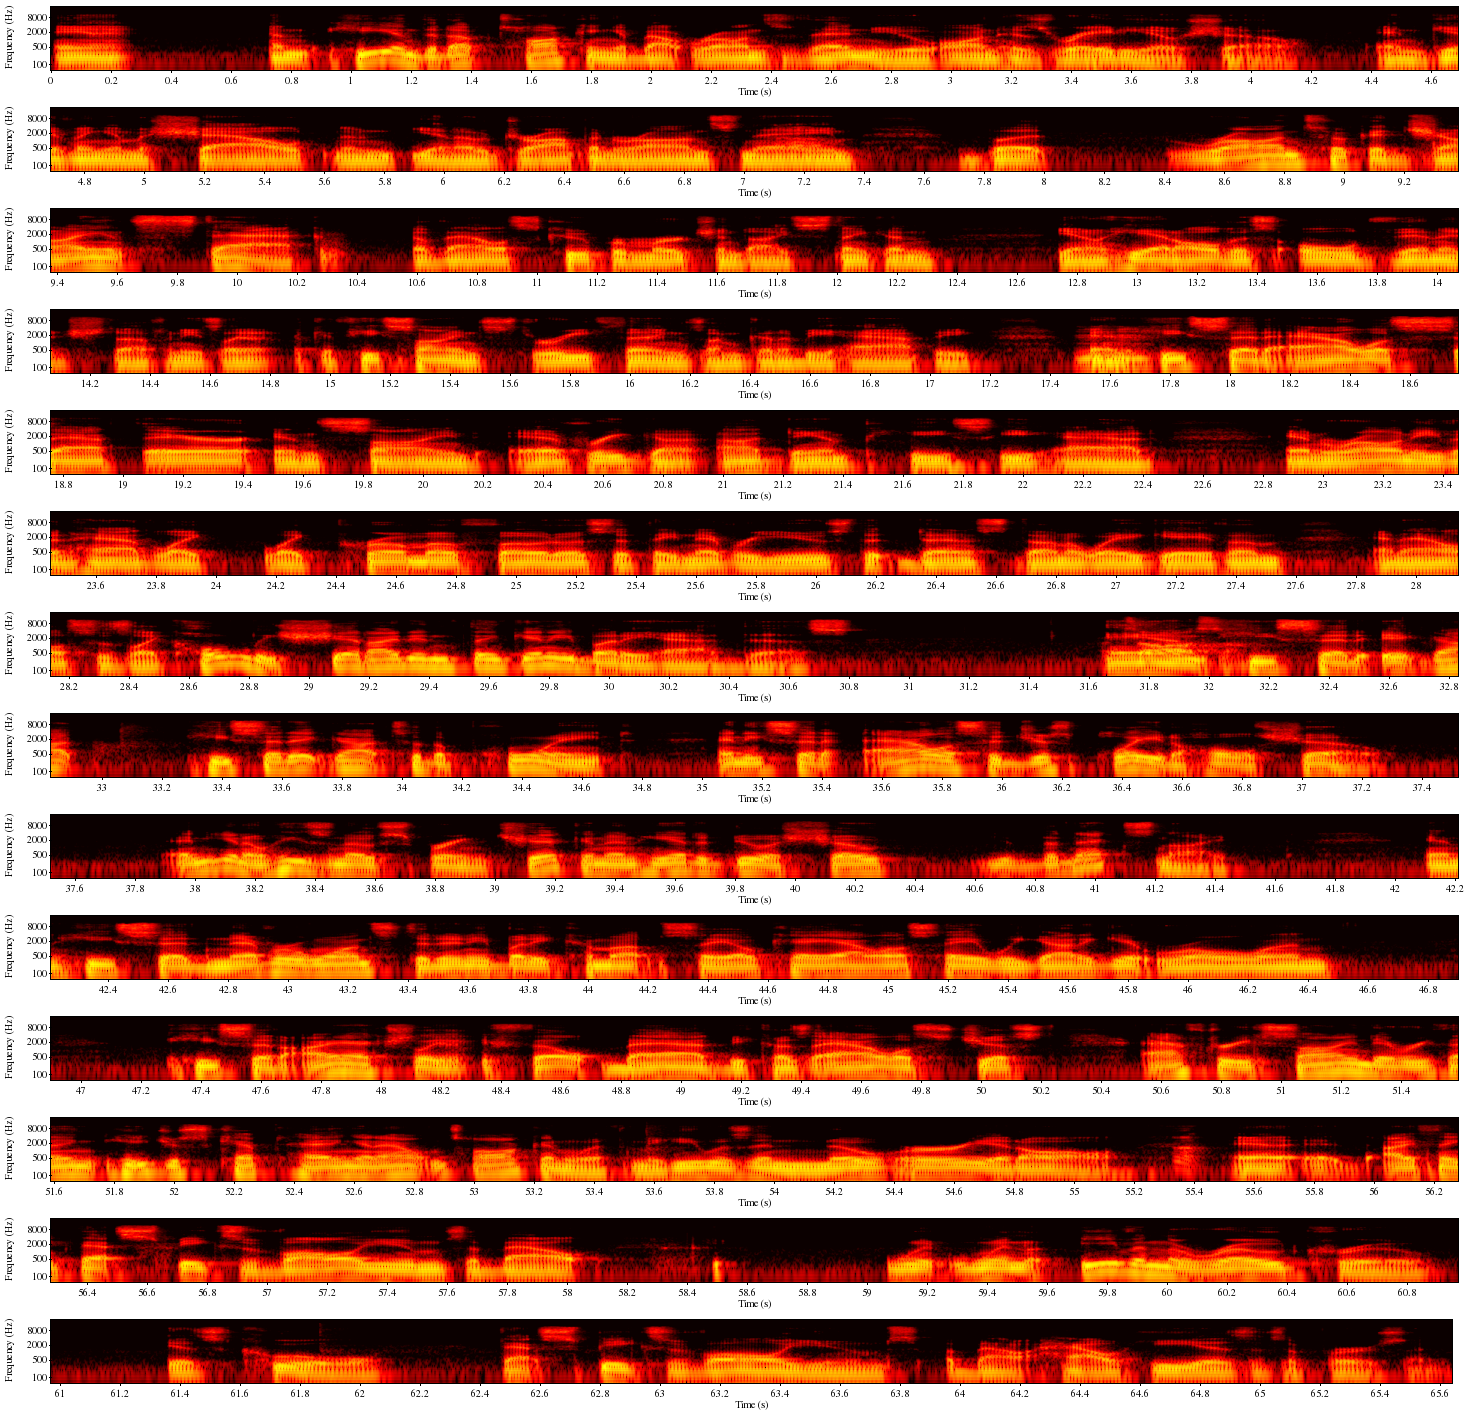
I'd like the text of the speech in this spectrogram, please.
And and he ended up talking about Ron's venue on his radio show and giving him a shout and you know dropping Ron's name, but Ron took a giant stack of Alice Cooper merchandise thinking you know, he had all this old vintage stuff, and he's like, if he signs three things, I'm going to be happy. And mm-hmm. he said Alice sat there and signed every goddamn piece he had. And Ron even had like like promo photos that they never used that Dennis Dunaway gave him. And Alice is like, "Holy shit! I didn't think anybody had this." That's and awesome. he said it got he said it got to the point, and he said Alice had just played a whole show, and you know he's no spring chicken, and he had to do a show the next night. And he said, never once did anybody come up and say, okay, Alice, hey, we got to get rolling. He said, I actually felt bad because Alice just, after he signed everything, he just kept hanging out and talking with me. He was in no hurry at all. And uh, I think that speaks volumes about when, when even the road crew is cool. that speaks volumes about how he is as a person.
